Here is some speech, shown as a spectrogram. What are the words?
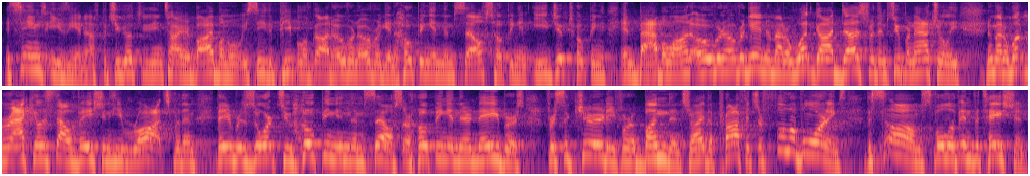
It seems easy enough, but you go through the entire Bible and what we see the people of God over and over again hoping in themselves, hoping in Egypt, hoping in Babylon over and over again. No matter what God does for them supernaturally, no matter what miraculous salvation He wrought for them, they resort to hoping in themselves or hoping in their neighbors for security, for abundance, right? The prophets are full of warnings, the Psalms full of invitation.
